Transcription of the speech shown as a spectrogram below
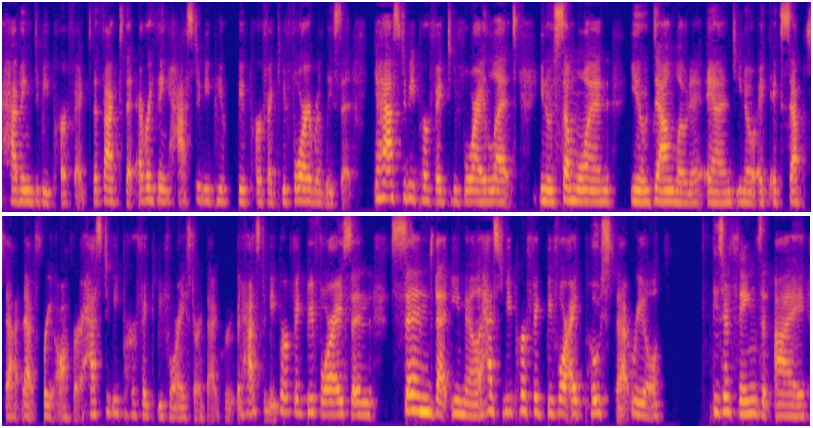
having to be perfect the fact that everything has to be, be perfect before i release it. It has to be perfect before i let you know someone you know download it and you know accept that that free offer. It has to be perfect before i start that group. It has to be perfect before i send send that email. It has to be perfect before i post that reel these are things that I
